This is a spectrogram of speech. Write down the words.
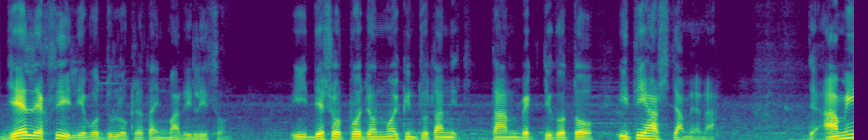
যে লেখছিল এ ভদ্রলোকরা তাই মারি লিছন এই দেশের প্রজন্মই কিন্তু তান তান ব্যক্তিগত ইতিহাস জানে না। যে আমি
